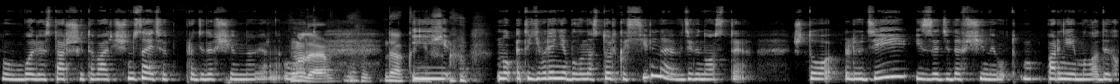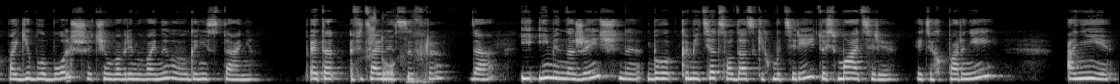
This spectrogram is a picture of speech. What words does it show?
ну, более старшие товарищи, ну, знаете про дедовщину, наверное. Ну вот. да. Да, конечно. И ну, это явление было настолько сильное в 90-е, что людей из-за дедовщины, вот, парней молодых, погибло больше, чем во время войны в Афганистане. Это официальные что? цифры. Да. И именно женщины, был комитет солдатских матерей, то есть матери этих парней, они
